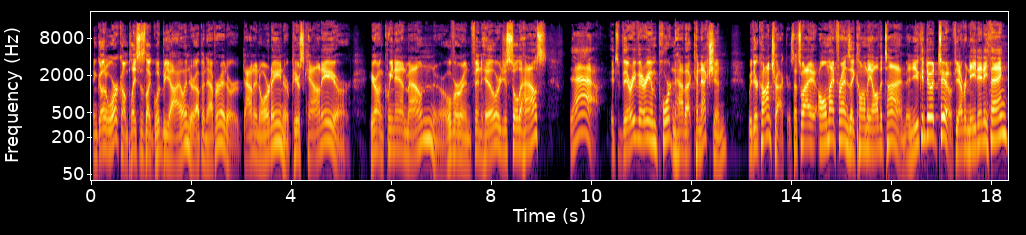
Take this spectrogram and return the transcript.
and go to work on places like Whidbey Island or up in Everett or down in Orting or Pierce County or here on Queen Anne Mountain or over in Finn Hill or just sold a house. Yeah, it's very, very important to have that connection with your contractors. That's why all my friends they call me all the time, and you can do it too. If you ever need anything,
